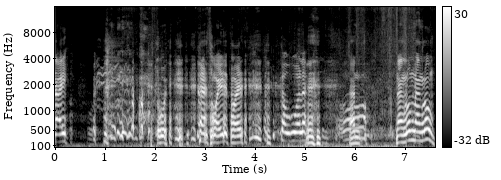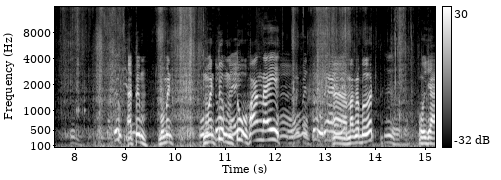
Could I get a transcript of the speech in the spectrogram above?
ใดโอ้ยถอยเลยถอยเลยเกาหัวเลยอันนั่งลงนั่งลงอะตึมโมเมนต์โมเมนต์ตึมตู้ฟังได้เออเป็นตู้ได้อ่ามักระเบิดอืมโอ้ยอยา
